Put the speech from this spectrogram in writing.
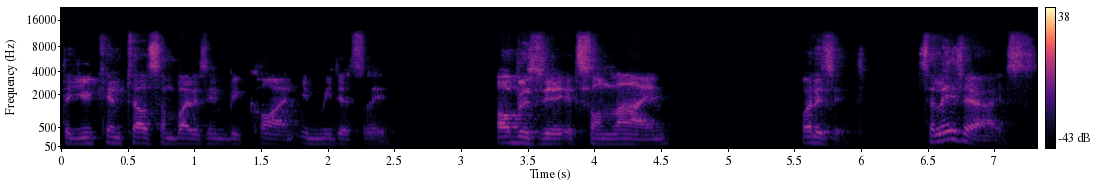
that you can tell somebody's in Bitcoin immediately? Obviously, it's online what is it? It's a laser eyes.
